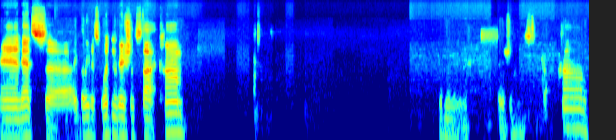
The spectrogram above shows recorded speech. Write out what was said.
and that's uh, I believe it's woodenvisions.com. Woodenvisions.com.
